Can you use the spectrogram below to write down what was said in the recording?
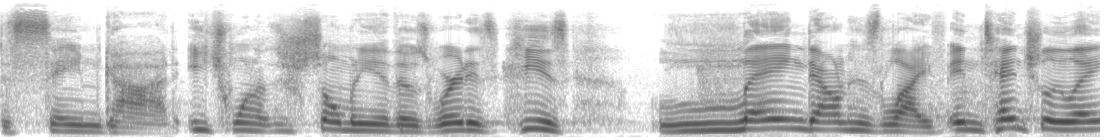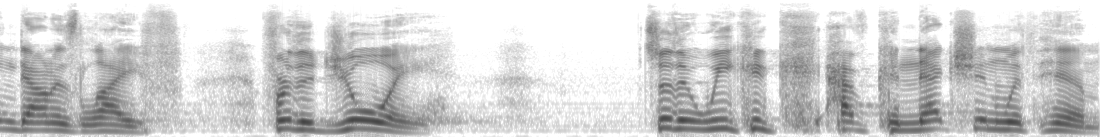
The same God. Each one of there's so many of those where it is, he is laying down his life, intentionally laying down his life for the joy so that we could have connection with Him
